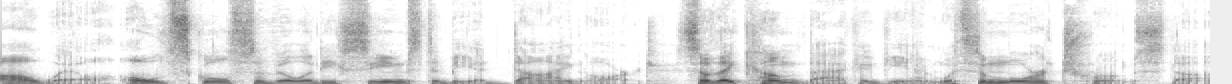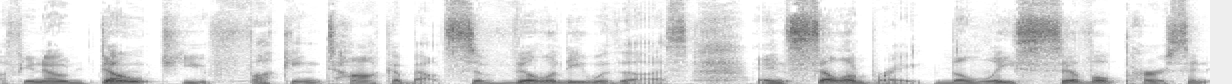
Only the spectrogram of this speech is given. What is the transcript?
Ah, well, old school civility seems to be a dying art. So they come back again with some more Trump stuff. You know, don't you fucking talk about civility with us and celebrate the least civil person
